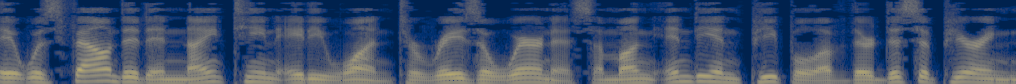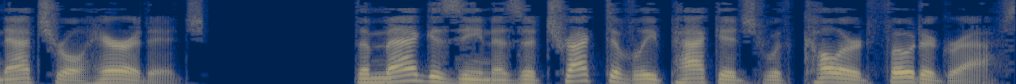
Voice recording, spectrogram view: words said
It was founded in 1981 to raise awareness among Indian people of their disappearing natural heritage. The magazine is attractively packaged with colored photographs.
